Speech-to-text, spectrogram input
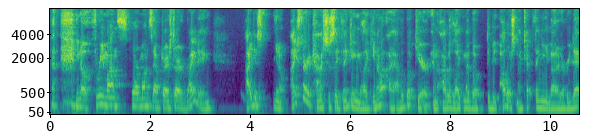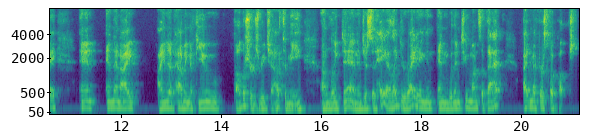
you know, 3 months, 4 months after I started writing, I just, you know, I started consciously thinking like, you know what, I have a book here and I would like my book to be published and I kept thinking about it every day. And and then I I ended up having a few publishers reach out to me on LinkedIn and just said, Hey, I like your writing. And, and within two months of that, I had my first book published.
